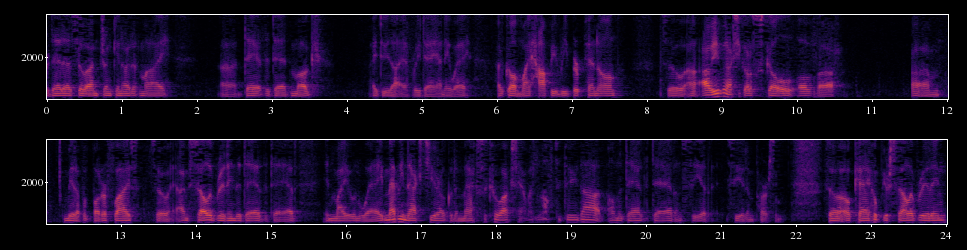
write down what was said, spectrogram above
are Dead. So I'm drinking out of my uh, Day of the Dead mug. I do that every day anyway. I've got my Happy Reaper pin on. So uh, I've even actually got a skull of uh, um, made up of butterflies. So I'm celebrating the Day of the Dead in my own way. Maybe next year I'll go to Mexico. Actually, I would love to do that on the Day of the Dead and see it see it in person. So okay, I hope you're celebrating.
